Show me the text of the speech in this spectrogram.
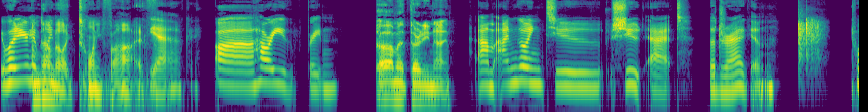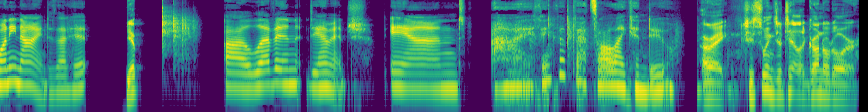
What are your hit I'm down points? to like 25. Yeah. Okay. Uh, how are you, Brayton? Uh, I'm at 39. Um, I'm going to shoot at the dragon. Twenty-nine. Does that hit? Yep. Uh, Eleven damage, and I think that that's all I can do. All right. She swings her tail at Grundledor.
